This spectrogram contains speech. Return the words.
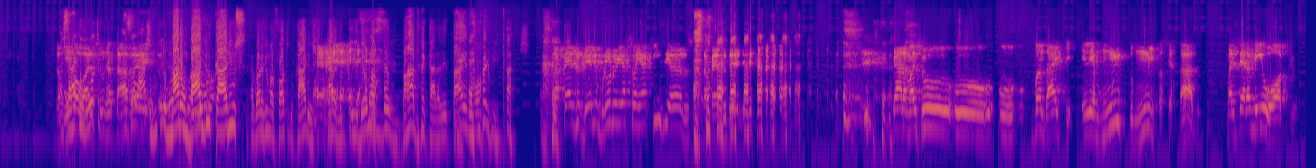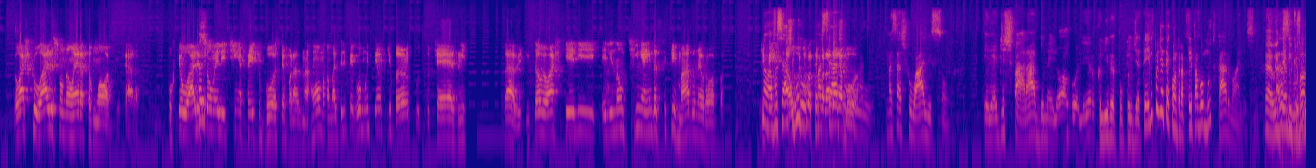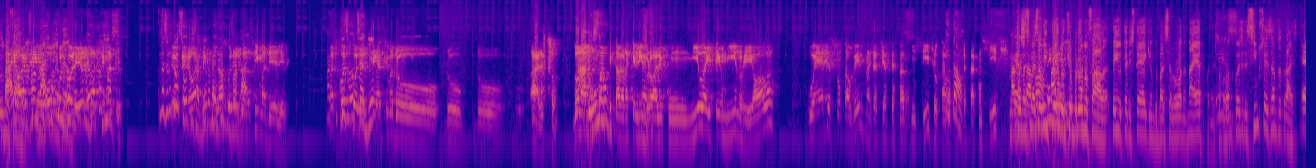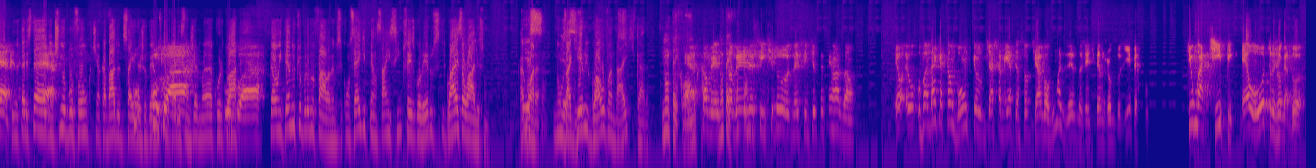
Então, mas será que o, o outro já tava, acho, o, o marombado goleiro... Carius, agora eu vi uma foto do Carius, é. cara, ele deu uma bombada, cara, ele tá enorme, cara. Trapézio dele, o Bruno ia sonhar 15 anos com o trapézio dele. Cara, mas o, o, o, Van Dyke, ele é muito, muito acertado, mas era meio óbvio. Eu acho que o Alisson não era tão óbvio, cara. Porque o Alisson, ele tinha feito boas temporadas na Roma, mas ele pegou muito tempo de banco, do Chesney, sabe? Então eu acho que ele, ele não tinha ainda se firmado na Europa. Ele não, fez, mas você acha a última que o, temporada era boa. O, mas você acha que o Alisson ele é disparado o melhor goleiro que o Liverpool podia ter. Ele podia ter contrato, porque ele pagou muito caro no Alisson. É, eu Mas, entendo assim, que o Van Dijk... Eu acho que tem poucos goleiros acima dele. Mas eu não conheço eu, outro eu zagueiro melhor que o Van Dijk. acima dele. Mas, Mas quantos goleiros zagueiro... tem acima do, do, do Alisson? Donnarumma, ah, que estava naquele é embrólio é... com o Mila e tem o Mino Riola. O Ederson, talvez, mas já tinha acertado com o City, ou estava então, para acertar com o City. Mas, é, mas, mas eu entendo o que o Bruno fala. Tem o Ter Stegen do Barcelona, na época, né? A gente está falando coisa de 5, 6 anos atrás. É, tem o Ter Stegen, é. tinha o Buffon, que tinha acabado de sair o, da Juventus para o Paris Saint-Germain, Courtois. Courtois. Então, entendo o que o Bruno fala, né? Você consegue pensar em 5, 6 goleiros iguais ao Alisson. Agora, isso, num isso. zagueiro igual o Van Dijk, cara. Não tem como. É, talvez não tem talvez como. nesse, sentido, nesse sentido você tem razão. Eu, eu, o Van Dijk é tão bom que eu já chamei a atenção do Thiago algumas vezes a gente vendo o jogo do Liverpool, que o Matip é outro jogador.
